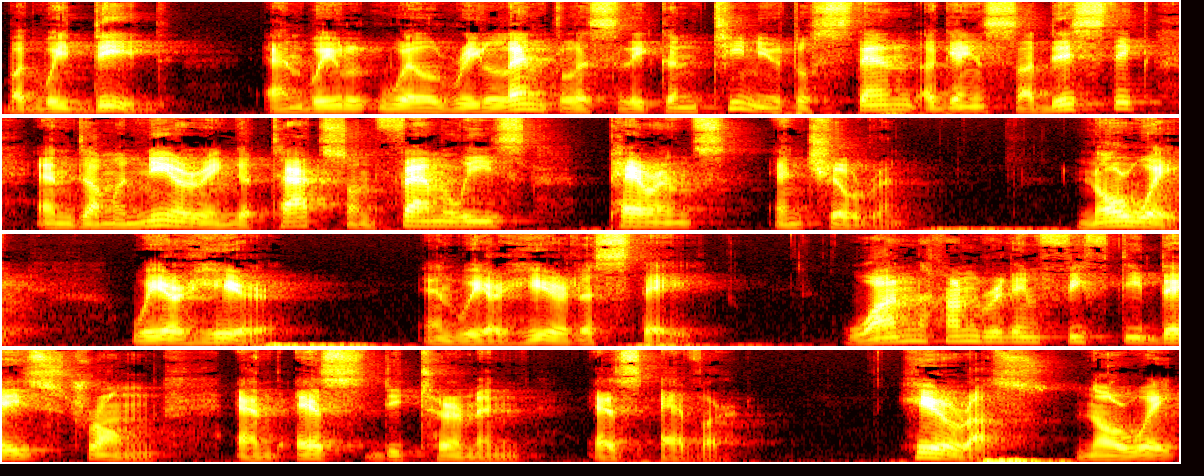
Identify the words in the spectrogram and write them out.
but we did, and we will relentlessly continue to stand against sadistic and domineering attacks on families, parents, and children. Norway, we are here, and we are here to stay. 150 days strong and as determined as ever. Hear us, Norway.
